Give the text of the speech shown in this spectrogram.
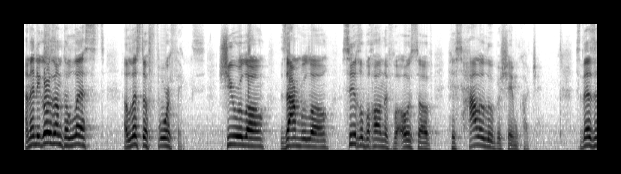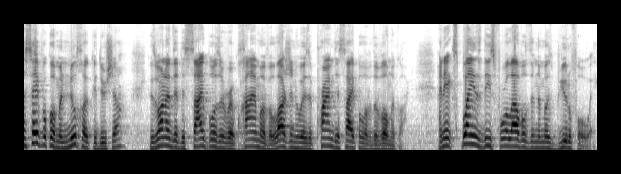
And then he goes on to list a list of four things. Shirulo, Zamrulo, Sichel B'chal Osav, Hishalalu B'Shem Kache. So there's a sefer called Menucha Kedusha. He was one of the disciples of Reb Chaim of Volozhin, who is a prime disciple of the Vilna Gaon. And he explains these four levels in the most beautiful way.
